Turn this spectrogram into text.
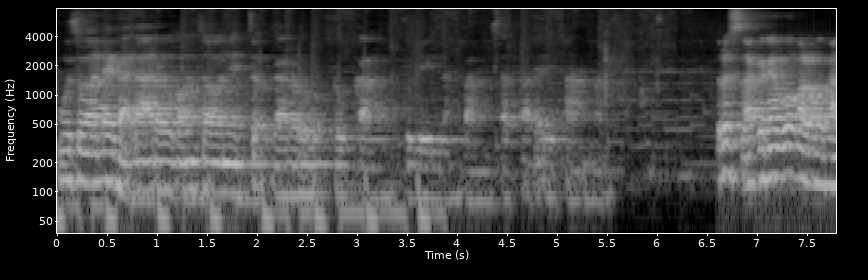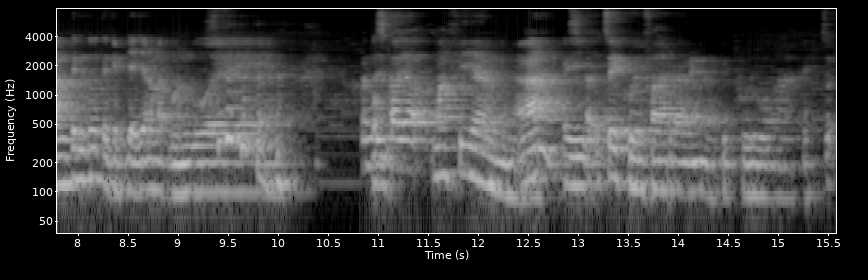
Musuhannya gak karo koncone cuk karo tukang kuliner bangsat pada di sana terus akhirnya gua kalau ke kantin tuh titip jajan sama temen gue kan terus kayak mafia ah i- Kayak Che Guevara kan diburu akeh cuk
